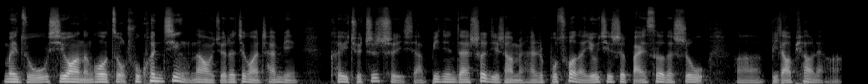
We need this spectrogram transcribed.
魅族，希望能够走出困境，那我觉得这款产品可以去支持一下，毕竟在设计上面还是不错的，尤其是白色的十五啊，比较漂亮啊。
